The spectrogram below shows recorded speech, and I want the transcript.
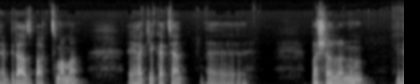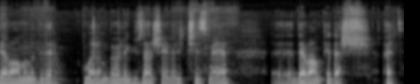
biraz baktım ama hakikaten başarılarının devamını dilerim. Umarım böyle güzel şeyleri çizmeye devam eder. Evet.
